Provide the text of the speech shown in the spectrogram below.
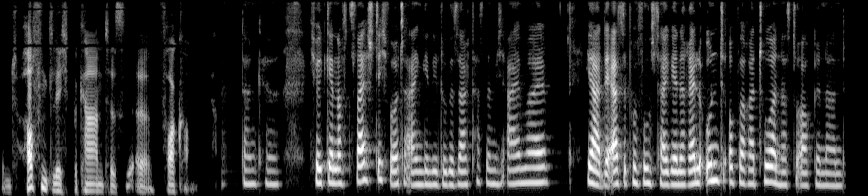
und hoffentlich Bekanntes äh, vorkommen. Danke. Ich würde gerne auf zwei Stichworte eingehen, die du gesagt hast, nämlich einmal, ja, der erste Prüfungsteil generell und Operatoren hast du auch genannt.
